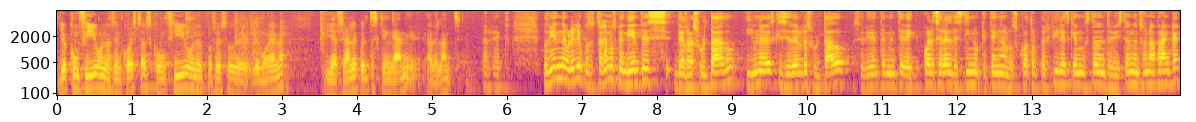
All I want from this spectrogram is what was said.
yo confío en las encuestas, confío en el proceso de, Morena y al final de cuentas quien gane, adelante. Perfecto. Pues bien, Aurelio, pues estaremos pendientes del resultado y una vez que se dé el resultado, pues evidentemente de cuál será el destino que tengan los cuatro perfiles que hemos estado entrevistando en Zona Franca.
